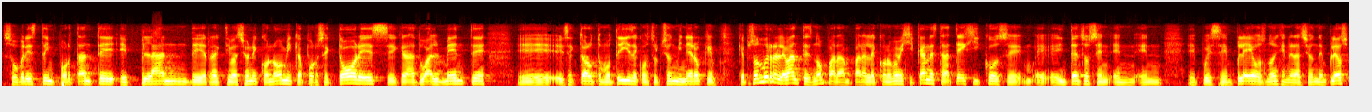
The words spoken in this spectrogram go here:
sobre este importante eh, plan de reactivación económica por sectores, eh, gradualmente eh, el sector automotriz, de construcción minero, que, que pues, son muy relevantes ¿no? para, para la economía mexicana, estratégicos, intensos en, en, pues, empleos, ¿no? en generación de empleos.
